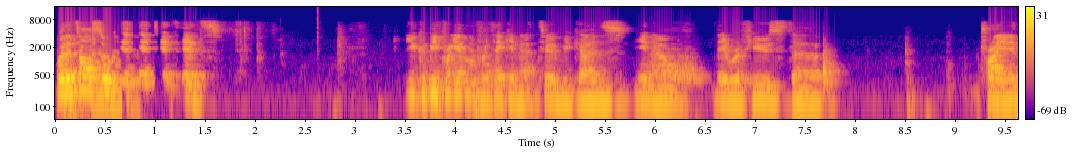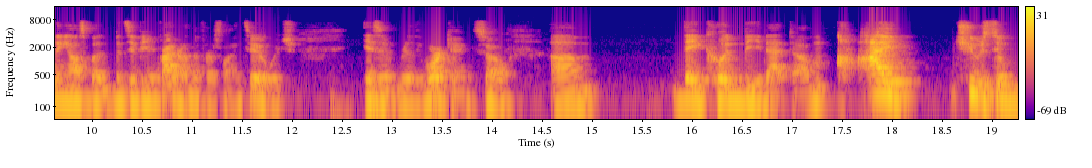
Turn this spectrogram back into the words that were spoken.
but it's also it, it, it, it's you could be forgiven for thinking that too because you know they refuse to try anything else but but Zippy and Kreider on the first line too, which isn't really working. So um, they could be that dumb. I choose to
